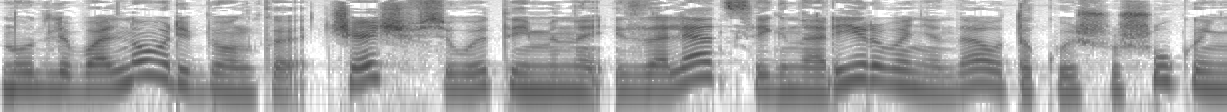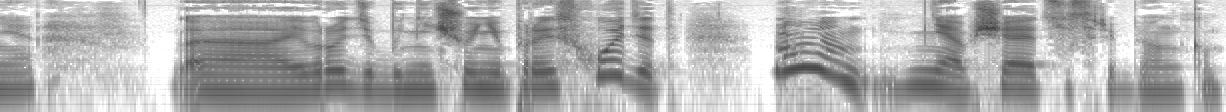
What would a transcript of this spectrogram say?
Но для больного ребенка чаще всего это именно изоляция, игнорирование, да, вот такое шушуканье, а, и вроде бы ничего не происходит, ну, не общаются с ребенком.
